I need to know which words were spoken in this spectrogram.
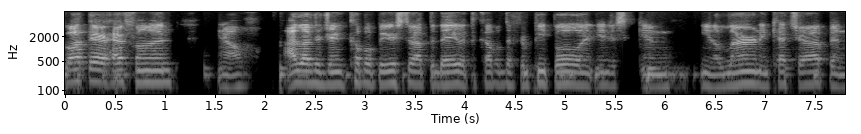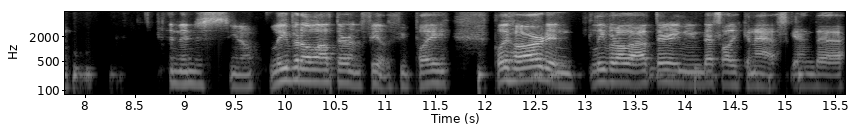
go out there, have fun, you know, I love to drink a couple beers throughout the day with a couple different people and, and just and you know learn and catch up and and then just you know leave it all out there on the field. If you play play hard and leave it all out there, I mean that's all you can ask. And uh,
